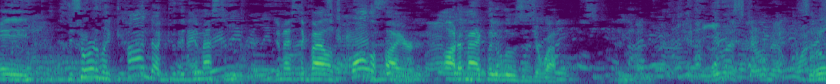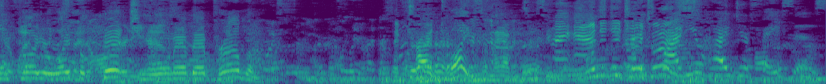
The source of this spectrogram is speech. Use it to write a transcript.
A disorderly conduct with a domestic domestic violence qualifier automatically loses your weapons. The U.S. government So don't call your wife a bitch and you won't have that problem. They've tried twice and they haven't succeeded. Can I ask did you they try guys, why do you hide your faces?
